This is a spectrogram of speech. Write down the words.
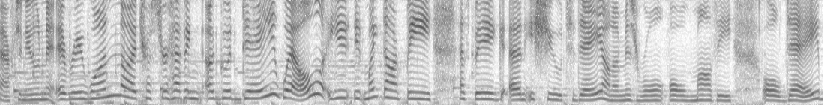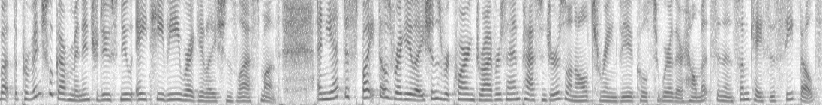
Afternoon, everyone. I trust you're having a good day. Well, you, it might not be as big an issue today on a miserable old mozzie all day, but the provincial government introduced new ATV regulations last month. And yet, despite those regulations requiring drivers and passengers on all terrain vehicles to wear their helmets and, in some cases, seatbelts,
